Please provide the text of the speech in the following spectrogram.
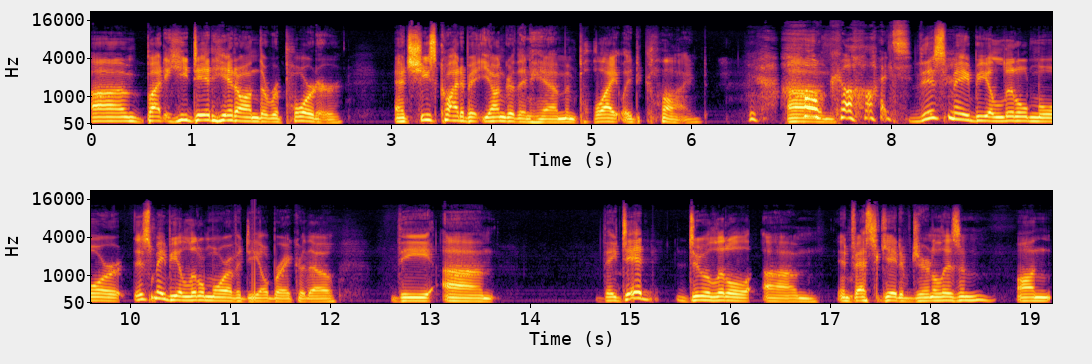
um, but he did hit on the reporter and she's quite a bit younger than him and politely declined. Oh um, God. this may be a little more this may be a little more of a deal breaker though. The um they did do a little um investigative journalism on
